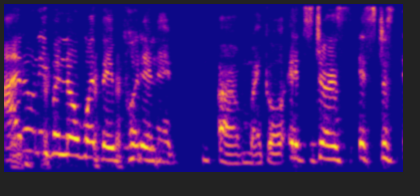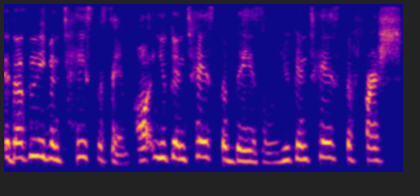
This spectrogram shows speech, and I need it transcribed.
I don't even know what they put in it, uh, Michael. It's just, it's just, it doesn't even taste the same. All, you can taste the basil, you can taste the fresh,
